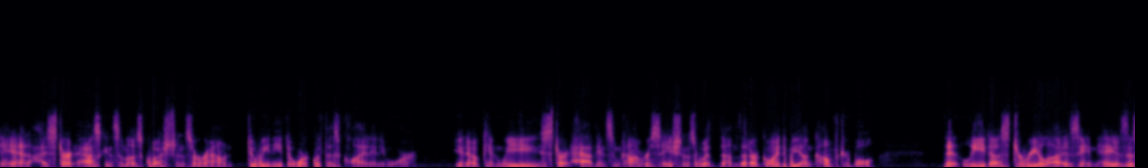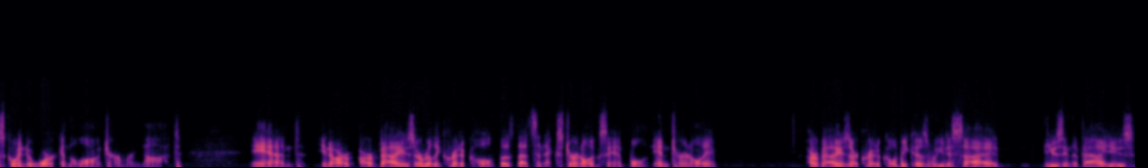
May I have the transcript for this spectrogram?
and I start asking some of those questions around do we need to work with this client anymore? You know, can we start having some conversations with them that are going to be uncomfortable that lead us to realizing, hey, is this going to work in the long term or not? And, you know, our, our values are really critical. That's an external example. Internally, our values are critical because we decide using the values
